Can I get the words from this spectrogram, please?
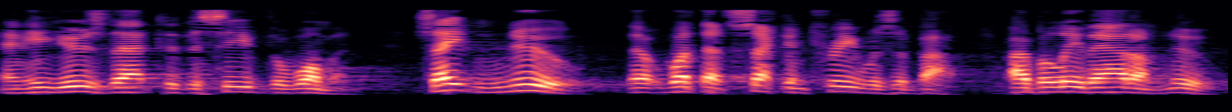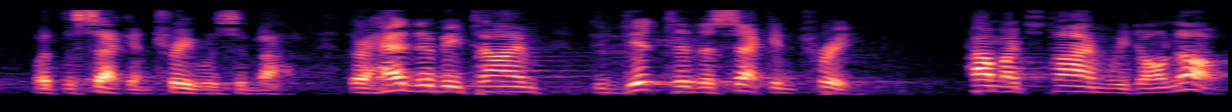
And he used that to deceive the woman. Satan knew that what that second tree was about. I believe Adam knew what the second tree was about. There had to be time to get to the second tree. How much time we don't know.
